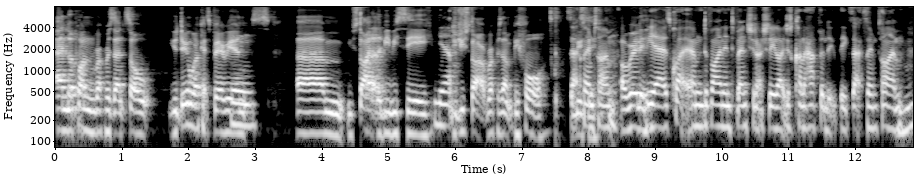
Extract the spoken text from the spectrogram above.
end up on represent? So you're doing work experience. Um, you started at the BBC. Mm. Yeah. Did you start represent before? Exact BBC? same time. Oh, really? yeah, it's quite um, divine intervention actually. Like, just kind of happened at the exact same time. Mm-hmm.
